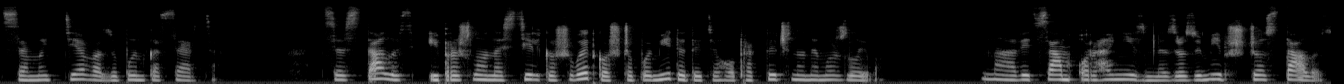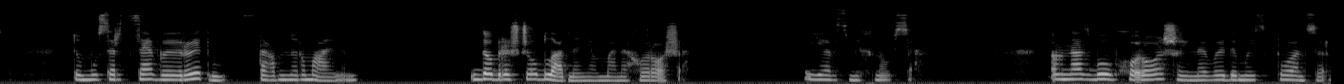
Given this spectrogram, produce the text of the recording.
Це миттєва зупинка серця. Це сталося і пройшло настільки швидко, що помітити цього практично неможливо. Навіть сам організм не зрозумів, що сталося, тому серцевий ритм став нормальним. Добре, що обладнання в мене хороше. Я всміхнувся. В нас був хороший невидимий спонсор,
